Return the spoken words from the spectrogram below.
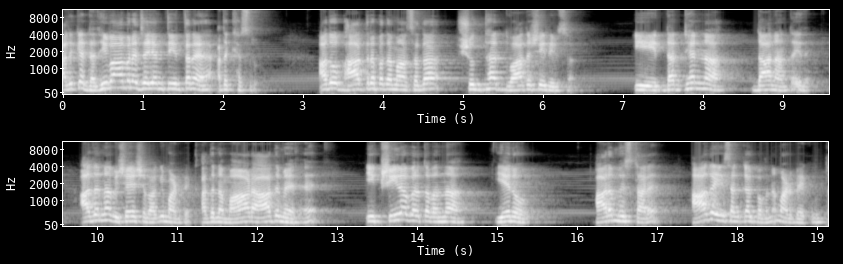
ಅದಕ್ಕೆ ದಧಿವಾಮನ ಜಯಂತಿ ಅಂತಲೇ ಅದಕ್ಕೆ ಹೆಸರು. ಅದು ಭಾದ್ರಪದ ಮಾಸದ ಶುದ್ಧ ದ್ವಾದಶಿ ದಿವಸ. ಈ ದಧ್ಯನ್ನ ದಾನ ಅಂತ ಇದೆ. ಅದನ್ನ ವಿಶೇಷವಾಗಿ ಮಾಡ್ಬೇಕು. ಅದನ್ನ ಮಾಡಾದ ಮೇಲೆ ಈ ಕ್ಷೀರ ವ್ರತವನ್ನು ಏನು ಆರಂಭಿಸ್ತಾರೆ. ಆಗ ಈ ಸಂಕಲ್ಪವನ್ನ ಮಾಡಬೇಕು ಅಂತ.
